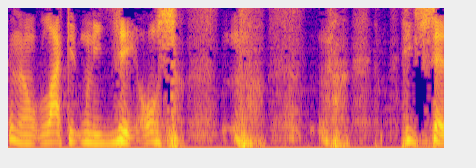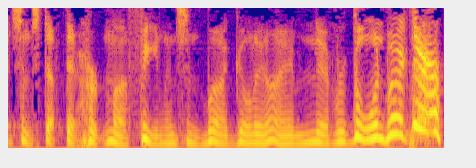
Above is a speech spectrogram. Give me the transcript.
and I don't like it when he yells. He said some stuff that hurt my feelings and by golly I am never going back there.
